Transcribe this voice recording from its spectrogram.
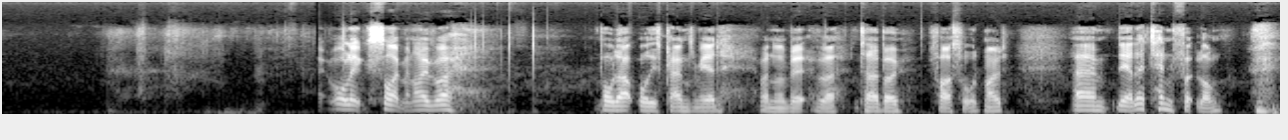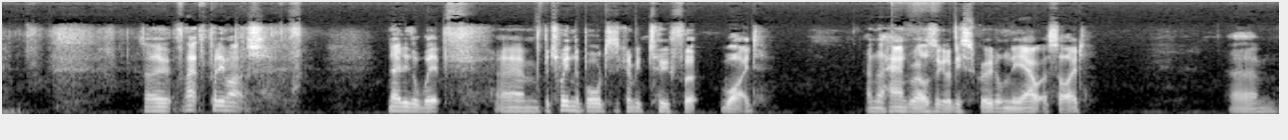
All the excitement over. Pulled up all these plans in my head. Running a bit of a turbo fast forward mode. Um, yeah, they're 10 foot long. so that's pretty much nearly the width. Um, between the boards is going to be two foot wide, and the handrails are going to be screwed on the outer side. Um,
